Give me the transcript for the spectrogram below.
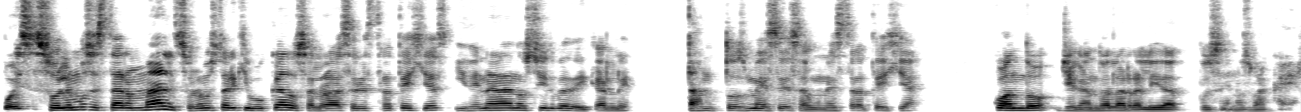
pues solemos estar mal, solemos estar equivocados a la hora de hacer estrategias y de nada nos sirve dedicarle tantos meses a una estrategia cuando llegando a la realidad pues se nos va a caer.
